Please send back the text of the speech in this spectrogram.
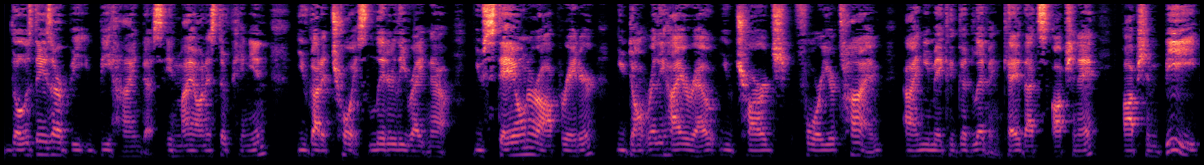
those days are be- behind us. In my honest opinion, you've got a choice literally right now. You stay owner operator, you don't really hire out, you charge for your time, and you make a good living. Okay, that's option A. Option B,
